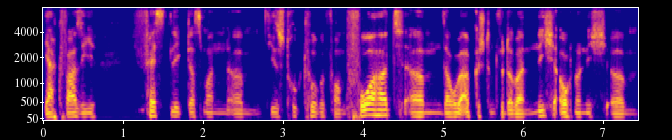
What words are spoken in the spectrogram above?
ja quasi festlegt, dass man ähm, diese Strukturreform vorhat. Ähm, darüber abgestimmt wird aber nicht, auch noch nicht ähm,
